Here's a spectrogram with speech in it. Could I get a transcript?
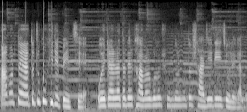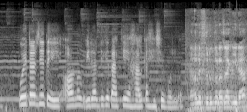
আমার তো এতটুকু খিদে পেয়েছে। ওয়েটাররা তাদের খাবারগুলো সুন্দর মতো সাজিয়ে দিয়েই চলে গেল। ওয়েটার যেতেই অর্ণব ইরার দিকে তাকিয়ে হালকা হেসে বলল তাহলে শুরু করা যাক ইরা।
